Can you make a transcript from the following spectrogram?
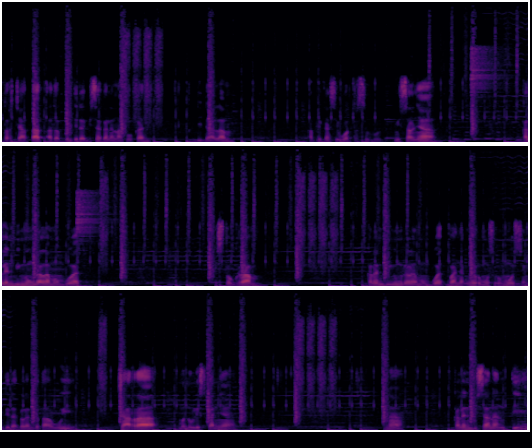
tercatat ataupun tidak bisa kalian lakukan di dalam aplikasi Word tersebut. Misalnya kalian bingung dalam membuat histogram. Kalian bingung dalam membuat banyaknya rumus-rumus yang tidak kalian ketahui cara menuliskannya. Nah, kalian bisa nanti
